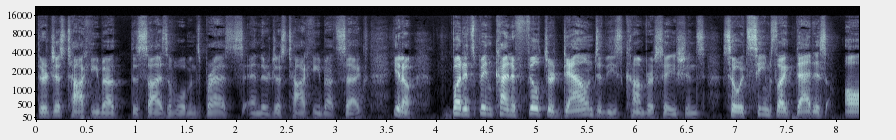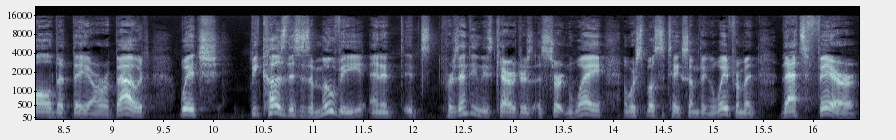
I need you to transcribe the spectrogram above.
they're just talking about the size of a woman's breasts and they're just talking about sex you know. But it's been kind of filtered down to these conversations so it seems like that is all that they are about which because this is a movie and it, it's presenting these characters a certain way and we're supposed to take something away from it that's fair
